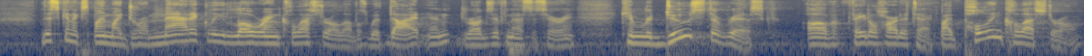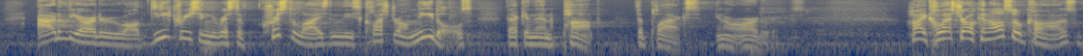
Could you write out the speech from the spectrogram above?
This can explain why dramatically lowering cholesterol levels with diet and drugs if necessary can reduce the risk of fatal heart attack by pulling cholesterol out of the artery wall, decreasing the risk of crystallizing these cholesterol needles that can then pop the plaques in our arteries. High cholesterol can also cause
